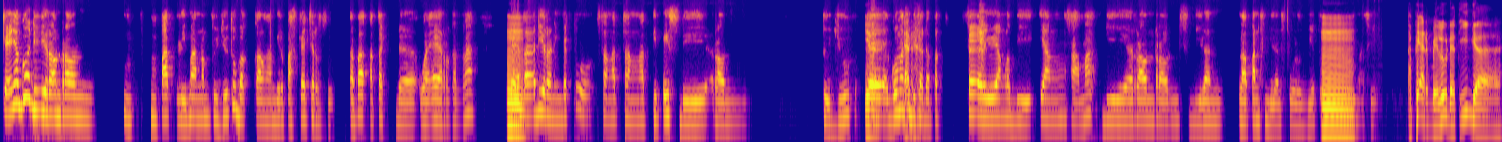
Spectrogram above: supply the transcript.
kayaknya gue di round-round empat lima enam tujuh tuh bakal ngambil pass catcher sih apa attack the WR karena kayak Hmm. tadi running back tuh sangat-sangat tipis di round 7 Iya. kayak gue masih R. bisa dapat value yang lebih yang sama di round-round 9 8 9 10 gitu Hmm. masih Tapi RB lu udah tiga.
